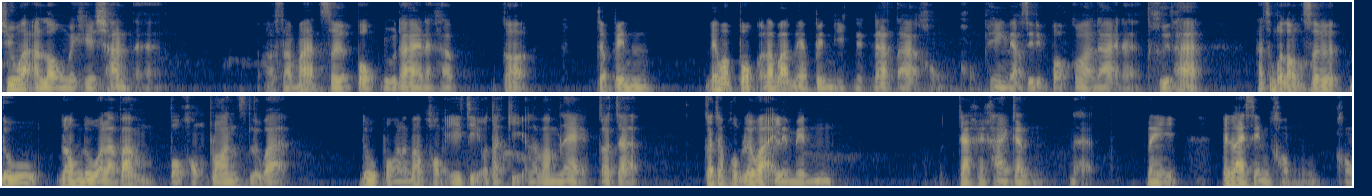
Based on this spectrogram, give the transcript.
ชื่อว่า A Long Vacation นะฮะสามารถ search ปกดูได้นะครับ ก็จะเป็นเรียกว่าปกอัลบั้มนี้เป็นอีกหนึ่งหน้าตาของของเพลงแนว city pop ก็ว่าได้นะ คือถ้าถ้าสมมติลอง search ดูลองดูอัลบั้มปกของ Bronze หรือว่าดูปกอัลบั้มของ Eiji Otaki อัลบั้มแรกก็จะก็จะพบเลยว่า Element จะคล้ายๆกันนะฮะในเป็นลายเซ็นของของ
